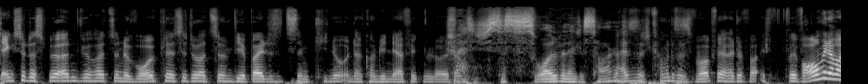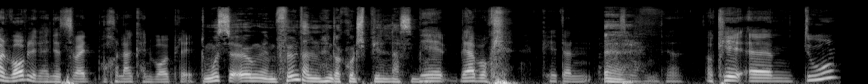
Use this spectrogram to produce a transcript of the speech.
Denkst du, das wäre irgendwie heute so eine Roleplay-Situation? Wir beide sitzen im Kino und dann kommen die nervigen Leute. Ich weiß nicht, ist das das Rollplay des Tages? Weiß ich nicht, kann man das als Roleplay heute ver... Ich, wir brauchen wieder mal ein Roleplay. Wir hatten jetzt zwei Wochen lang kein Roleplay. Du musst ja irgendeinen Film dann im Hintergrund spielen lassen. Nee, Werbung. Okay, dann... Äh. wir? Okay, ähm, du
